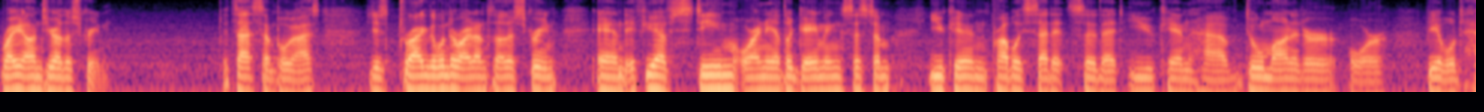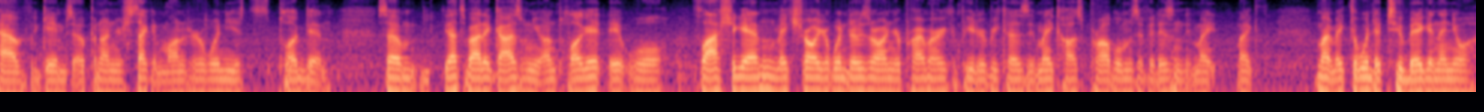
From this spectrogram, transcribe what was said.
right onto your other screen. It's that simple guys. You just drag the window right onto the other screen and if you have Steam or any other gaming system you can probably set it so that you can have dual monitor or be able to have the games open on your second monitor when it's plugged in. So that's about it guys, when you unplug it, it will flash again. Make sure all your windows are on your primary computer because it may cause problems. If it isn't, it might, might, might make the window too big and then you'll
